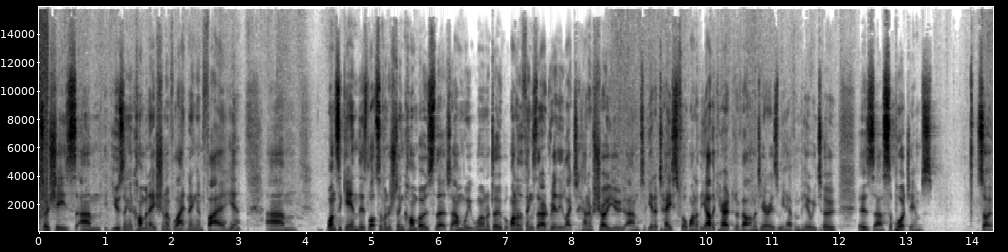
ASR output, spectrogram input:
So So she's um, using a combination of lightning and fire here. Um, once again, there's lots of interesting combos that um, we want to do, but one of the things that I'd really like to kind of show you um, to get a taste for one of the other character development areas we have in PoE 2 is uh, support gems. So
